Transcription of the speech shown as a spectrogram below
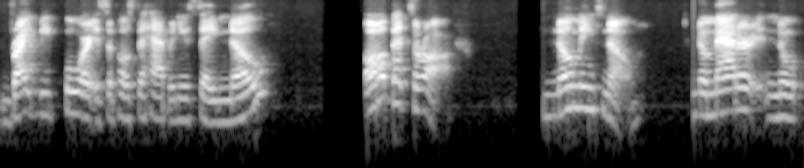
right before it's supposed to happen, you say no, all bets are off. No means no. No matter no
